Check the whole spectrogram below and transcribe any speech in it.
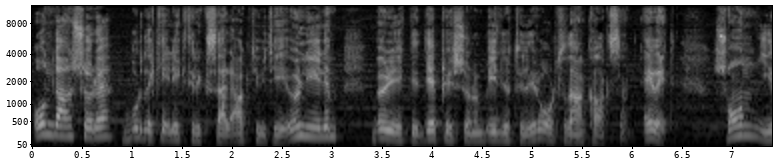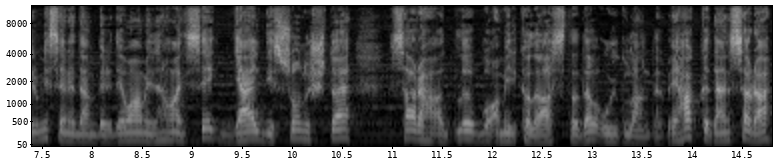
Ondan sonra buradaki elektriksel aktiviteyi önleyelim. Böylelikle depresyonun belirtileri ortadan kalksın. Evet, son 20 seneden beri devam eden hadise geldi. Sonuçta Sarah adlı bu Amerikalı hastada uygulandı ve hakikaten Sarah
